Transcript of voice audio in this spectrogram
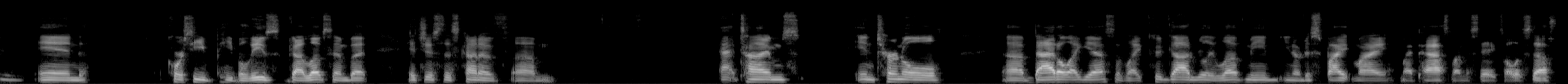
Mm. And of course, he he believes God loves him, but it's just this kind of um, at times internal uh, battle, I guess, of like, could God really love me? You know, despite my my past, my mistakes, all this stuff.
